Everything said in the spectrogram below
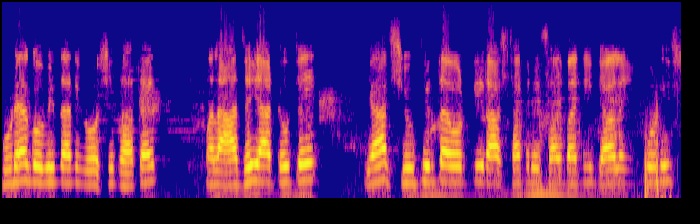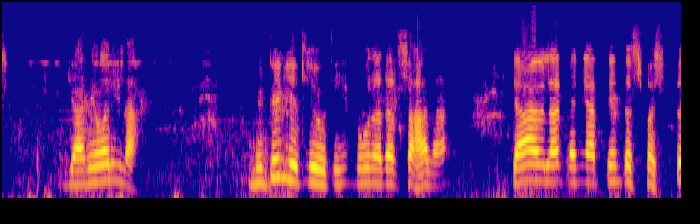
गुण्या गोविंदाने व्यवस्थित राहत आहेत. मला आजही आठवते या शिवतीर्थावरती राज ठाकरे साहेबांनी ज्यावेळेला एकोणीस जानेवारीला मिटिंग घेतली होती दोन हजार सहाला त्यावेळेला त्यांनी अत्यंत स्पष्ट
